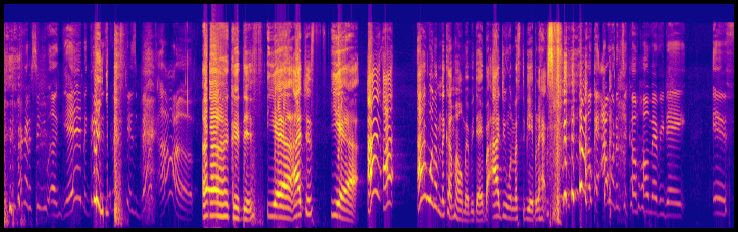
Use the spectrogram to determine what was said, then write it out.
I gotta see you again. Goodness gracious, back up. Oh goodness. Yeah, I just yeah. I I I want him to come home every day, but I do want us to be able to have some Okay, I want him to come home every day if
